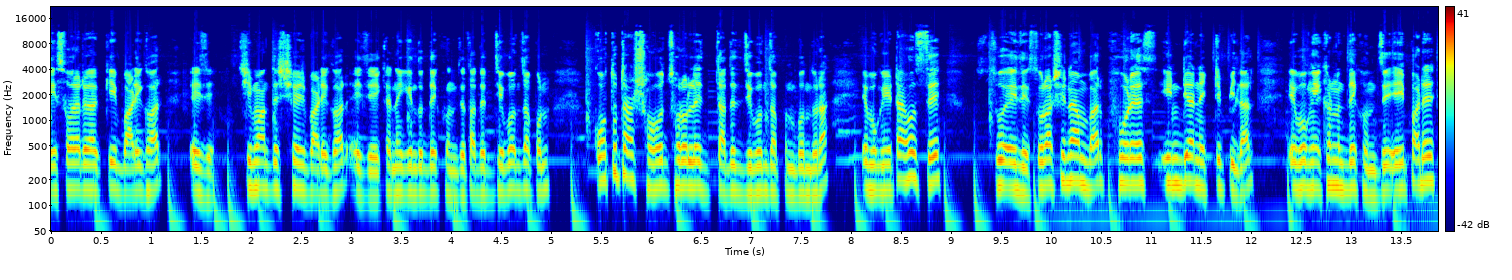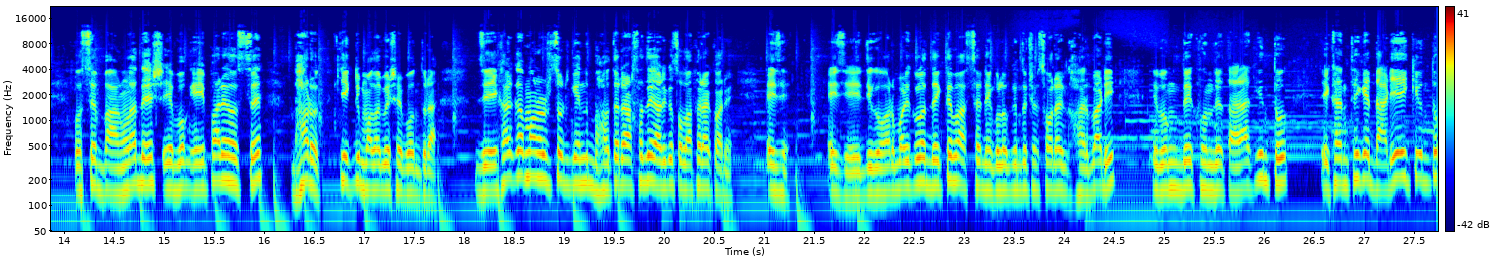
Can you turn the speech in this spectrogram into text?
এই শহরের আর কি বাড়িঘর, এই যে, সীমান্তের শেষ বাড়িঘর, এই যে, এখানে কিন্তু দেখুন যে তাদের জীবনযাপন কতটা সহজ সরলে তাদের জীবনযাপন বন্ধুরা। এবং এটা হচ্ছে এই যে চৌরাশি নাম্বার ফোর এস ইন্ডিয়ান একটি পিলার এবং এখানে দেখুন যে এই পারে হচ্ছে বাংলাদেশ এবং এই পারে হচ্ছে ভারত। কি একটি মজার বিষয় বন্ধুরা, যে এখানকার মানুষজন কিন্তু ভারতের রাস্তা দিয়ে আর কি চলাফেরা করে। এই যে এই যে এই যে ঘর বাড়িগুলো দেখতে পাচ্ছেন, এগুলো কিন্তু শহরের ঘর বাড়ি এবং দেখুন যে তারা কিন্তু এখান থেকে দাঁড়িয়েই কিন্তু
